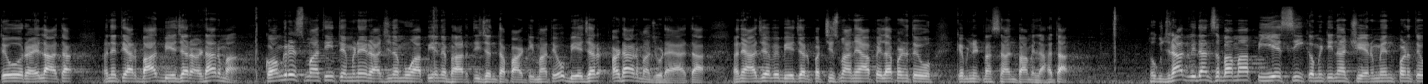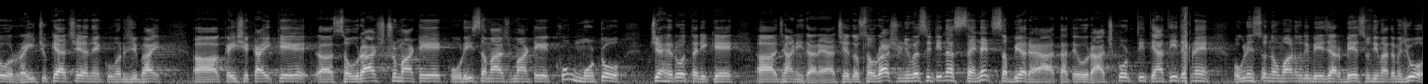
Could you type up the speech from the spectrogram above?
તેઓ રહેલા હતા. અને ત્યારબાદ બે હજાર અઢારમાં કોંગ્રેસમાંથી તેમણે રાજીનામું આપી અને ભારતીય જનતા પાર્ટીમાં તેઓ બે હજાર અઢારમાં જોડાયા હતા. અને આજે હવે બે હજાર પચીસમાં અને આ પહેલાં પણ તેઓ કેબિનેટમાં સ્થાન પામેલા હતા. તો ગુજરાત વિધાનસભામાં પીએસસી કમિટીના ચેરમેન પણ તેઓ રહી ચૂક્યા છે અને કુંવરજીભાઈ કહી શકાય કે સૌરાષ્ટ્ર માટે, કોળી સમાજ માટે ખૂબ મોટો ચહેરો તરીકે જાણીતા રહ્યા છે. તો સૌરાષ્ટ્ર યુનિવર્સિટીના સેનેટ સભ્ય રહ્યા હતા. તેઓ રાજકોટથી ત્યાંથી તેમણે ઓગણીસો નવ્વાણુંથી બે હજાર બે સુધીમાં, તમે જુઓ,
